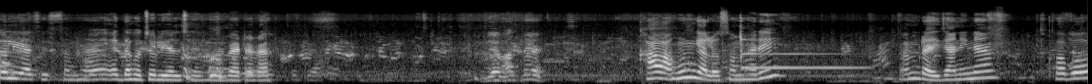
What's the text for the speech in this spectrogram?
তো লিয়ে আছিস হ্যাঁ? এ দেখো চলে যাচ্ছে বেটারা খাওয়া হুন গেল সম্হারি। আমরাই জানি না খবর।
